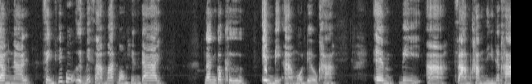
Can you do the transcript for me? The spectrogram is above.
ดังนั้นสิ่งที่ผู้อื่นไม่สามารถมองเห็นได้ นั่นก็คือ MBR โมเดลค่ะ MBR สามคำนี้นะคะ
